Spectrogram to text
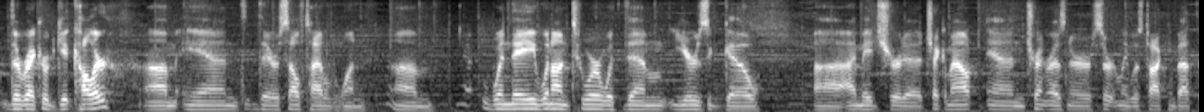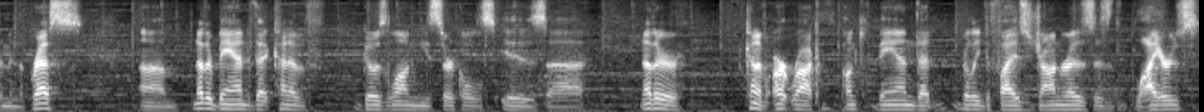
the record Get Color um, and their self titled one. Um, when they went on tour with them years ago, uh, I made sure to check them out, and Trent Reznor certainly was talking about them in the press. Um, another band that kind of goes along these circles is uh, another kind of art rock punk band that really defies genres is Liars.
